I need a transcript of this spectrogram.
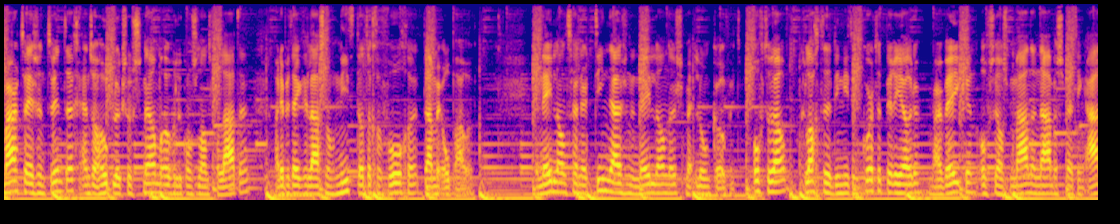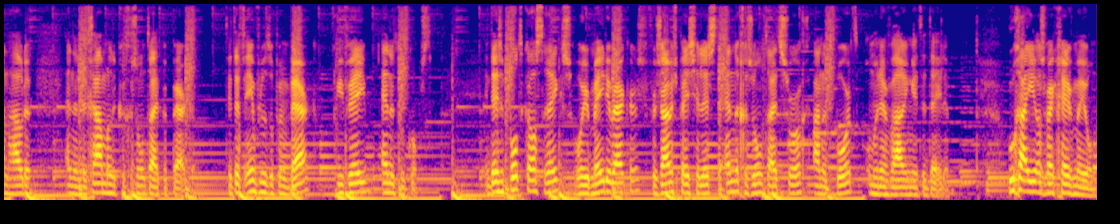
maart 2020 en zal hopelijk zo snel mogelijk ons land verlaten, maar dit betekent helaas nog niet dat de gevolgen daarmee ophouden. In Nederland zijn er tienduizenden Nederlanders met long COVID. Oftewel, klachten die niet een korte periode, maar weken of zelfs maanden na besmetting aanhouden en hun lichamelijke gezondheid beperken. Dit heeft invloed op hun werk, privé en de toekomst. In deze podcastreeks hoor je medewerkers, verzuimspecialisten en de gezondheidszorg aan het woord om hun ervaringen te delen. Hoe ga je hier als werkgever mee om?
